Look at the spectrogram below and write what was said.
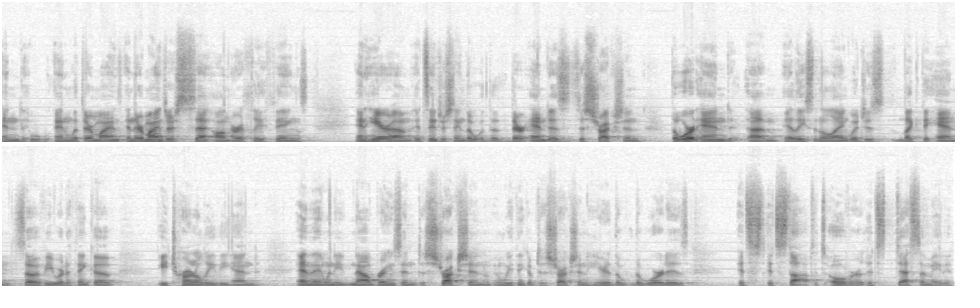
and, and with their minds, and their minds are set on earthly things. And here, um, it's interesting. The, the, their end is destruction. The word "end," um, at least in the language, is like the end. So if you were to think of eternally the end, and then when he now brings in destruction, and we think of destruction here, the, the word is it's, it's stopped, it's over, it's decimated.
